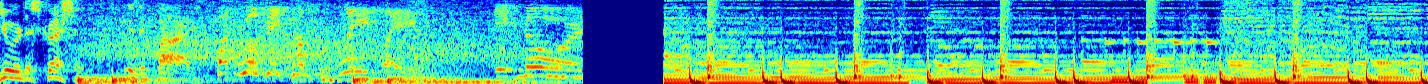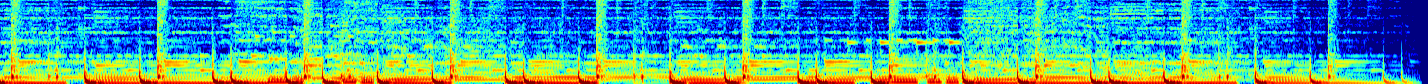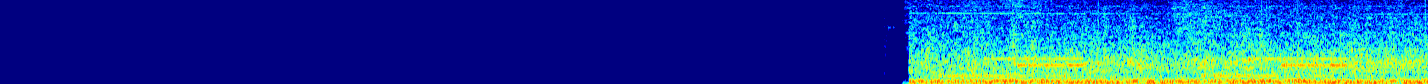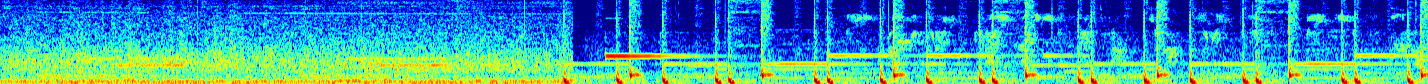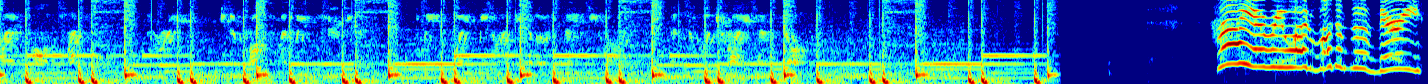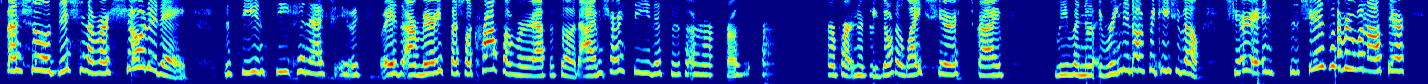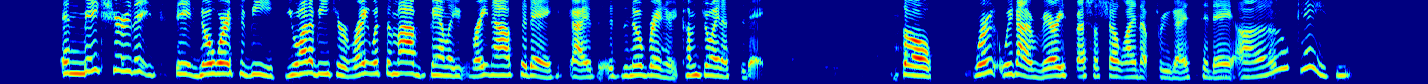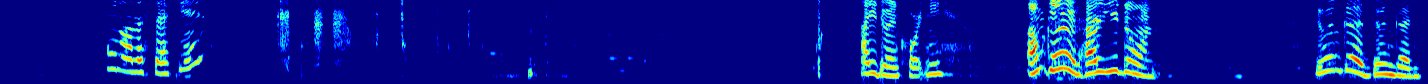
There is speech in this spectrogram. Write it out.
Viewer discretion is advised. but will be completely ignored. Of our show today. The CNC Connection is our very special crossover episode. I'm Charcy. This is her her partner. You don't like, share, subscribe, leave a ring the notification bell, share it, and share this with everyone out there, and make sure that they know where to be. You want to be here right with the mob family right now today, guys. It's a no brainer. Come join us today. So we're we got a very special show lined up for you guys today. Okay. Hold on a second. How you doing, Courtney? I'm good. How are you doing? Doing good, doing good.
